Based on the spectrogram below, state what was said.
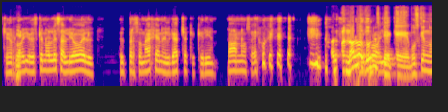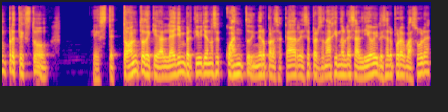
Qué rollo, es que no le salió el, el, personaje en el gacha que querían. No, no sé. no, lo dudes que, que, busquen un pretexto este tonto de que le haya invertido ya no sé cuánto dinero para sacar ese personaje y no le salió y le sale pura basura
